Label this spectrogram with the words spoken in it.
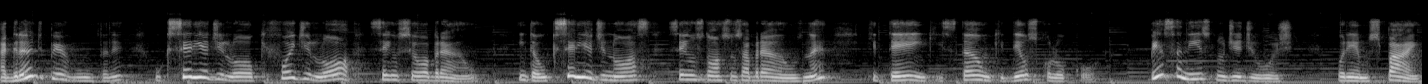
A grande pergunta, né? O que seria de Ló? O que foi de Ló sem o seu Abraão? Então, o que seria de nós sem os nossos Abraãos, né? Que tem, que estão, que Deus colocou. Pensa nisso no dia de hoje. Oremos, Pai,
